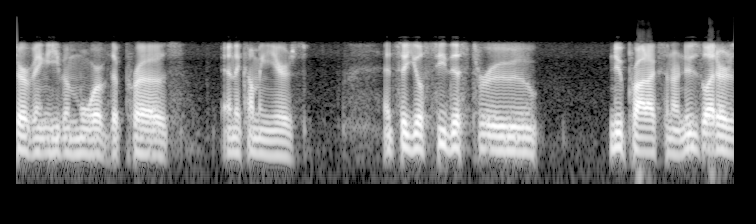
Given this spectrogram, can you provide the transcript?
serving even more of the pros in the coming years. And so you'll see this through new products in our newsletters,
